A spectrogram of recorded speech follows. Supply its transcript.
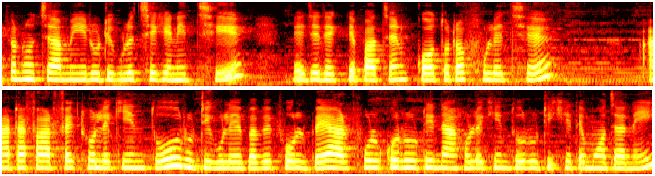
এখন হচ্ছে আমি রুটিগুলো ছেঁকে নিচ্ছি। এই যে দেখতে পাচ্ছেন কতটা ফুলেছে। আটা পারফেক্ট হলে কিন্তু রুটিগুলো এভাবে ফুলবে। আর ফুলকো রুটি না হলে কিন্তু রুটি খেতে মজা নেই।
